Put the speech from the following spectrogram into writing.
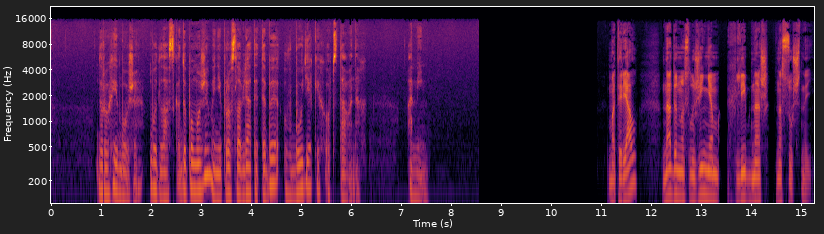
Дорогий Боже, будь ласка, допоможи мені прославляти Тебе в будь-яких обставинах. Амінь. Матеріал надано служінням хліб наш насущний.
